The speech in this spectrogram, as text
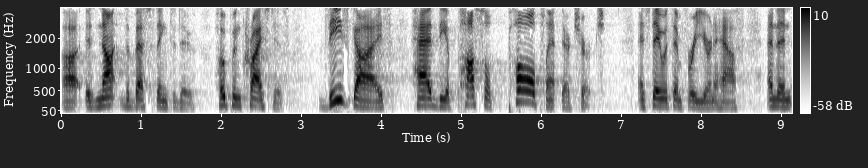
uh, is not the best thing to do. Hope in Christ is. These guys had the Apostle Paul plant their church and stay with them for a year and a half, and then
